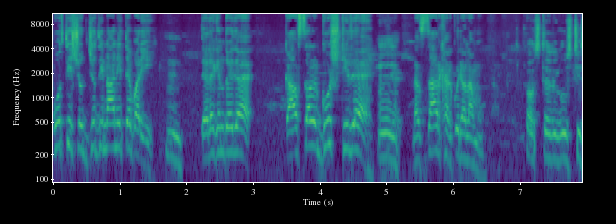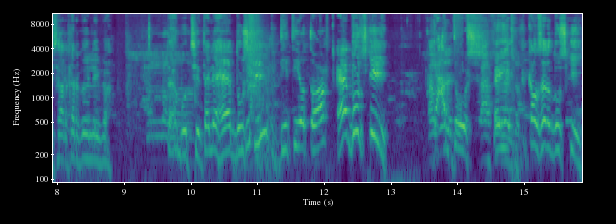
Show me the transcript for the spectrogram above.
প্রতিশোধ যদি না নিতে পারি হুম। তাহলে কিন্তু ওই যে কাউসার গোষ্ঠী যে হুম। চার খার করে নামো। কষ্টের গোষ্ঠী সরকার কই লইবা। তা বুঝছি তাহলে হ্যাঁ দোষ কি? দ্বিতীয়ত হ্যাঁ দোষ কি? কার দোষ? এই কাউসারের দোষ কি?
